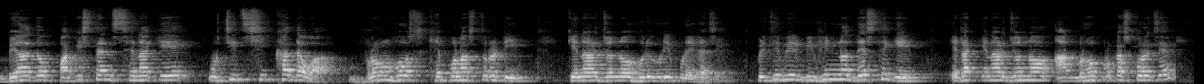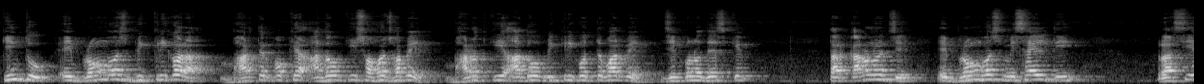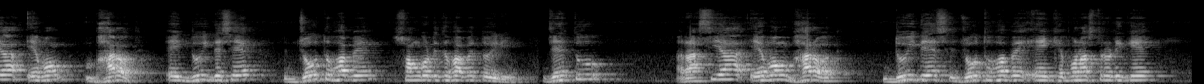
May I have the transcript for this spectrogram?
বেয়াদব পাকিস্তান সেনাকে উচিত শিক্ষা দেওয়া ব্রহ্মস ক্ষেপণাস্ত্রটি কেনার জন্য হুড়িহুড়ি পড়ে গেছে। পৃথিবীর বিভিন্ন দেশ থেকে এটা কেনার জন্য আগ্রহ প্রকাশ করেছে। কিন্তু এই ব্রহ্মস বিক্রি করা ভারতের পক্ষে আদৌ কি সহজ হবে? ভারত কি আদৌ বিক্রি করতে পারবে যে কোনো দেশকে? তার কারণ হচ্ছে এই ব্রহ্মস মিসাইলটি রাশিয়া এবং ভারত এই দুই দেশের যৌথভাবে, সংগঠিতভাবে তৈরি। যেহেতু রাশিয়া এবং ভারত দুই দেশ যৌথভাবে এই ক্ষেপণাস্ত্রটিকে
